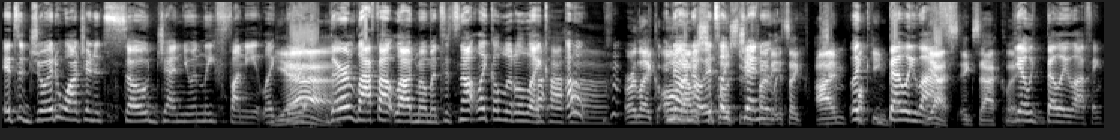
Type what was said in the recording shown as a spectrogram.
It's a joy to watch, and it's so genuinely funny. Like, Yeah. there, are laugh out loud moments. It's not like a little like, oh, or like oh No, that no, was it's, supposed like, to be funny. It's like I'm like fucking belly laugh. Yes, exactly. yeah, like belly laughing.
